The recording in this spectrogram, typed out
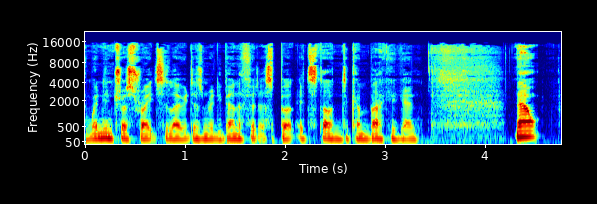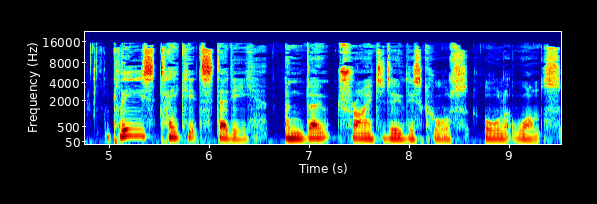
When interest rates are low, it doesn't really benefit us, but it's starting to come back again. Now, please take it steady and don't try to do this course all at once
